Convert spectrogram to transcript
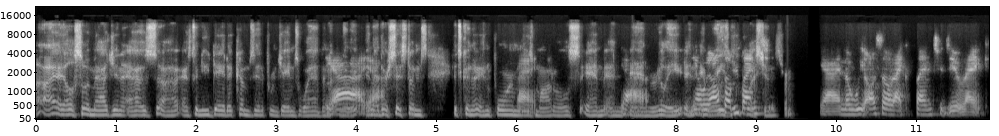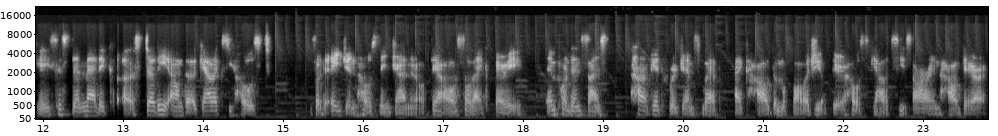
I also imagine as uh, as the new data comes in from James Webb and, yeah, other, and yeah. other, systems, it's going to inform right. these models and and, yeah. and really and, and raise new questions. To, right? Yeah, and we also like plan to do like a systematic uh, study on the galaxy host for the AGN host in general. They are also like very important science target for James Webb, like how the morphology of their host galaxies are and how they are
